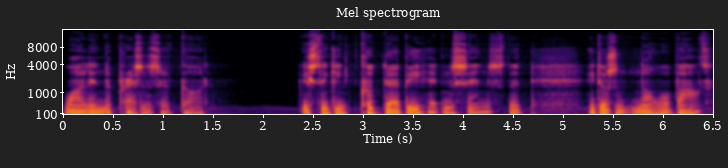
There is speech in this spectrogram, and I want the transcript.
while in the presence of God. He's thinking, could there be hidden sins that he doesn't know about?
